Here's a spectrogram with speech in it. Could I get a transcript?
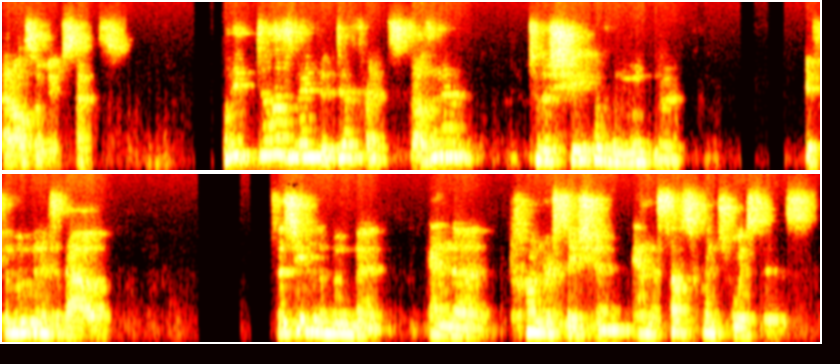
That also makes sense. But it does make a difference, doesn't it, to the shape of the movement if the movement is about the shape of the movement and the conversation and the subsequent choices,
